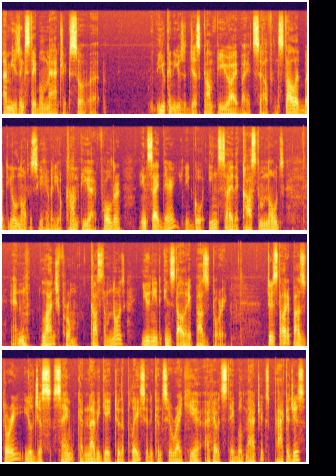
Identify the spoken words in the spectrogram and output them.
I'm using stable matrix so uh, you can use it just comfy UI by itself install it but you'll notice you have your comfy UI folder Inside there, you need to go inside the custom nodes and launch from custom nodes, you need install repository. To install repository, you'll just same can navigate to the place and you can see right here I have stable matrix, packages,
